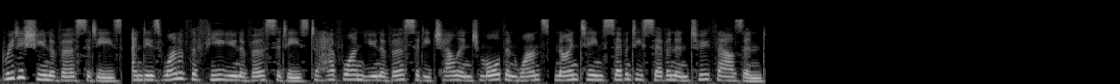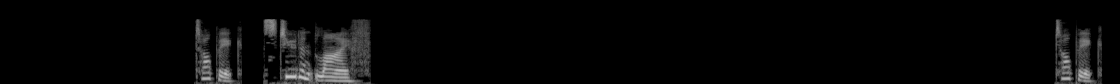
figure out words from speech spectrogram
British universities, and is one of the few universities to have won University Challenge more than once 1977 and 2000. Topic: Student life. Topic:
